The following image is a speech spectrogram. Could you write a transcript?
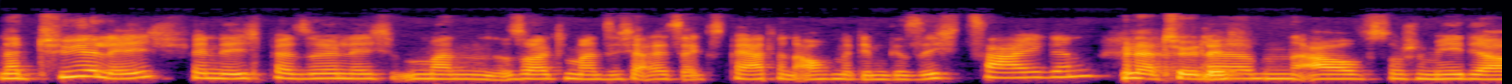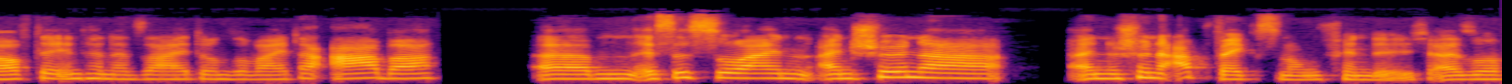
Natürlich finde ich persönlich, man sollte man sich als Expertin auch mit dem Gesicht zeigen. Natürlich. Ähm, auf Social Media, auf der Internetseite und so weiter. Aber ähm, es ist so ein, ein schöner, eine schöne Abwechslung, finde ich. Also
